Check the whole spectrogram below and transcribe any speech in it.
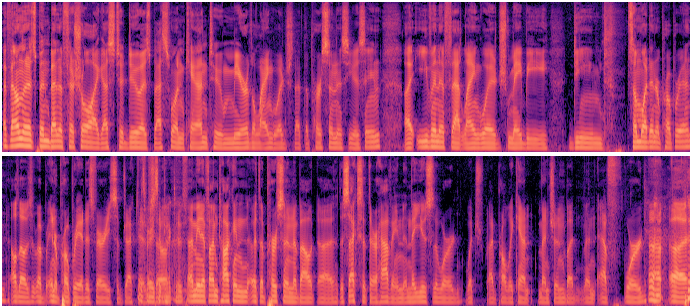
I found that it's been beneficial i guess to do as best one can to mirror the language that the person is using. Uh, even if that language may be deemed somewhat inappropriate, although uh, inappropriate is very subjective. It's very so, subjective. I mean, if I'm talking with a person about uh, the sex that they're having and they use the word, which I probably can't mention, but an F word, uh-huh. uh,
